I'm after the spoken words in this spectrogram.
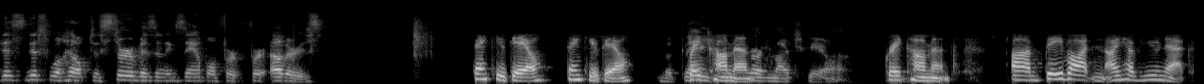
this this will help to serve as an example for for others. Thank you, Gail. Thank you, Gail. Great comments. very much, Gail. Great comments. Um, Dave Otten, I have you next.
